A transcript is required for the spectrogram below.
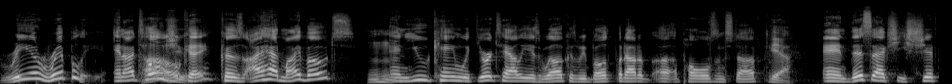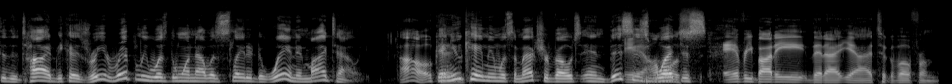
Rhea Ripley, and I told Oh, you okay. because I had my votes, Mm-hmm. and you came with your tally as well because we both put out a, a, a polls and stuff. yeah. And this actually shifted the tide because Rhea Ripley was the one that was slated to win in my tally. Oh, okay. Then you came in with some extra votes, and this Yeah, is what this. everybody that I yeah I took a vote from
